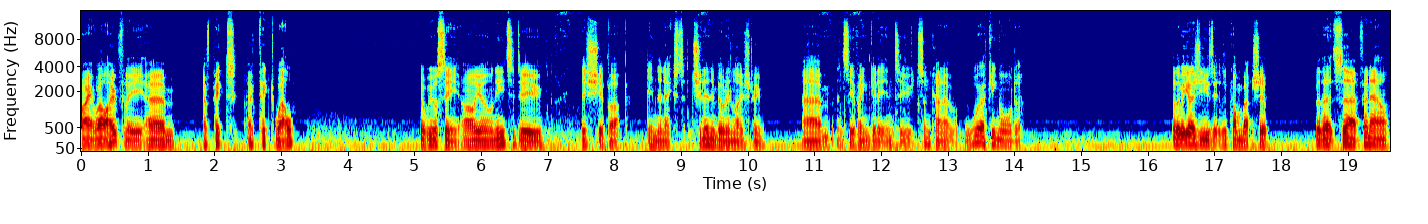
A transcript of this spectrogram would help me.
right, well, hopefully um, I've picked I've picked well, but we will see. I'll need to do this ship up in the next chilling and building live stream, um, and see if I can get it into some kind of working order, so that we can actually use it as a combat ship. But let's uh, for now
